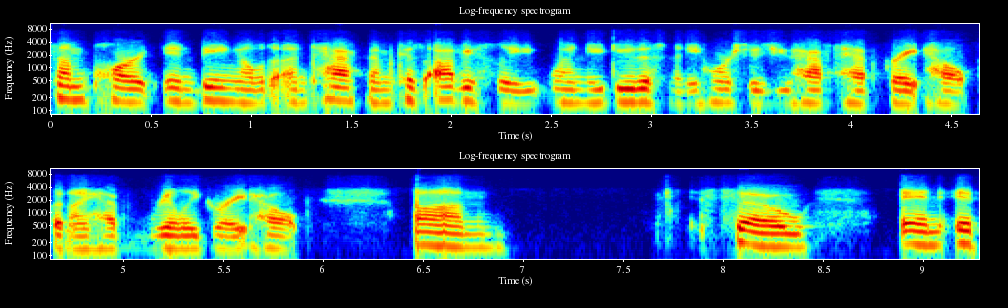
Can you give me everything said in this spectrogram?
some part in being able to untack them because obviously when you do this many horses, you have to have great help, and I have really great help. Um, so, and if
